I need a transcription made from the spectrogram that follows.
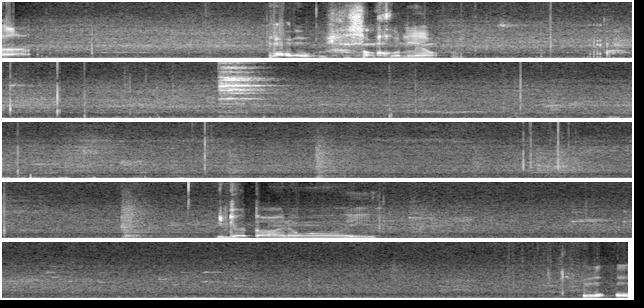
อะโอ้ สองคนแล้ว อย่าตายนะเว้ยโอ้โอ้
